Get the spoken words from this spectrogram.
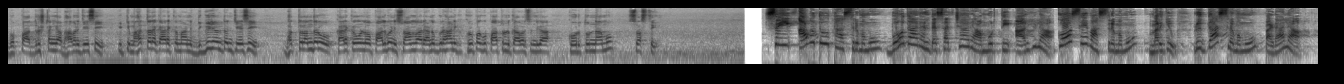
గొప్ప అదృష్టంగా భావన చేసి ఇట్టి మహత్తర కార్యక్రమాన్ని దిగ్విజయంతం చేసి భక్తులందరూ కార్యక్రమంలో పాల్గొని స్వామివారి అనుగ్రహానికి కృపకు పాత్రులు కావాల్సిందిగా కోరుతున్నాము. స్వస్తి. శ్రీ అవధూతాశ్రమము బోధానంద సత్యారామూర్తి ఆర్యుల గోసేవాశ్రమము మరియు వృద్ధాశ్రమము పడాల.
